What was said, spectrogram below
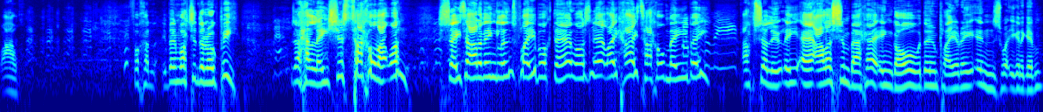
Wow. Fucking, you've been watching the rugby? It was a hellacious tackle, that one. Straight out of England's playbook there, wasn't it? Like high tackle, maybe. Absolutely. Uh, Alisson Becker in goal. We're doing player ratings. What are you going to give him?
